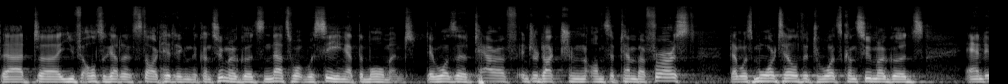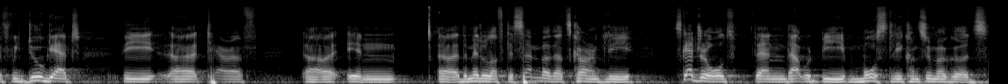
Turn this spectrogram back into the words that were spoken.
that uh, you've also got to start hitting the consumer goods, and that's what we're seeing at the moment. There was a tariff introduction on September 1st that was more tilted towards consumer goods, and if we do get the uh, tariff uh, in uh, the middle of December, that's currently scheduled, then that would be mostly consumer goods,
